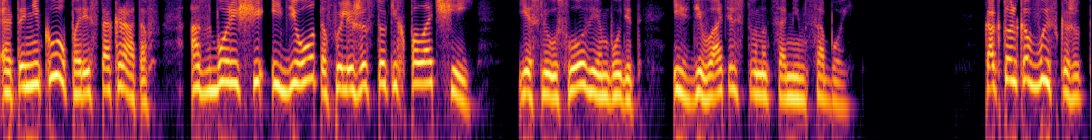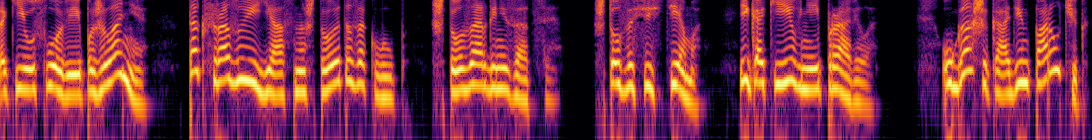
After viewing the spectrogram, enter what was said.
Это не клуб аристократов, а сборище идиотов или жестоких палачей, если условием будет издевательство над самим собой. Как только выскажут такие условия и пожелания, так сразу и ясно, что это за клуб, что за организация. Что за система и какие в ней правила? У Гашика один поручик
